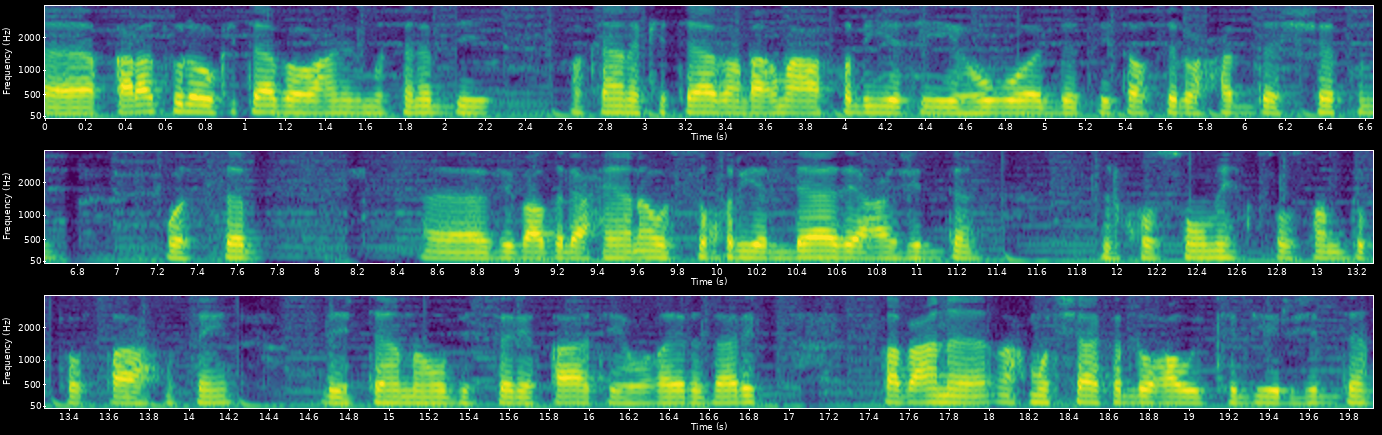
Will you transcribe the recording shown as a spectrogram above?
آه، قرأت له كتابه عن المتنبي وكان كتابا رغم عصبيته هو التي تصل حد الشتم والسب آه، في بعض الأحيان أو السخرية اللاذعة جدا من خصومه خصوصا الدكتور طه حسين اللي اتهمه بالسرقات وغير ذلك. طبعا محمود شاكر لغوي كبير جدا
